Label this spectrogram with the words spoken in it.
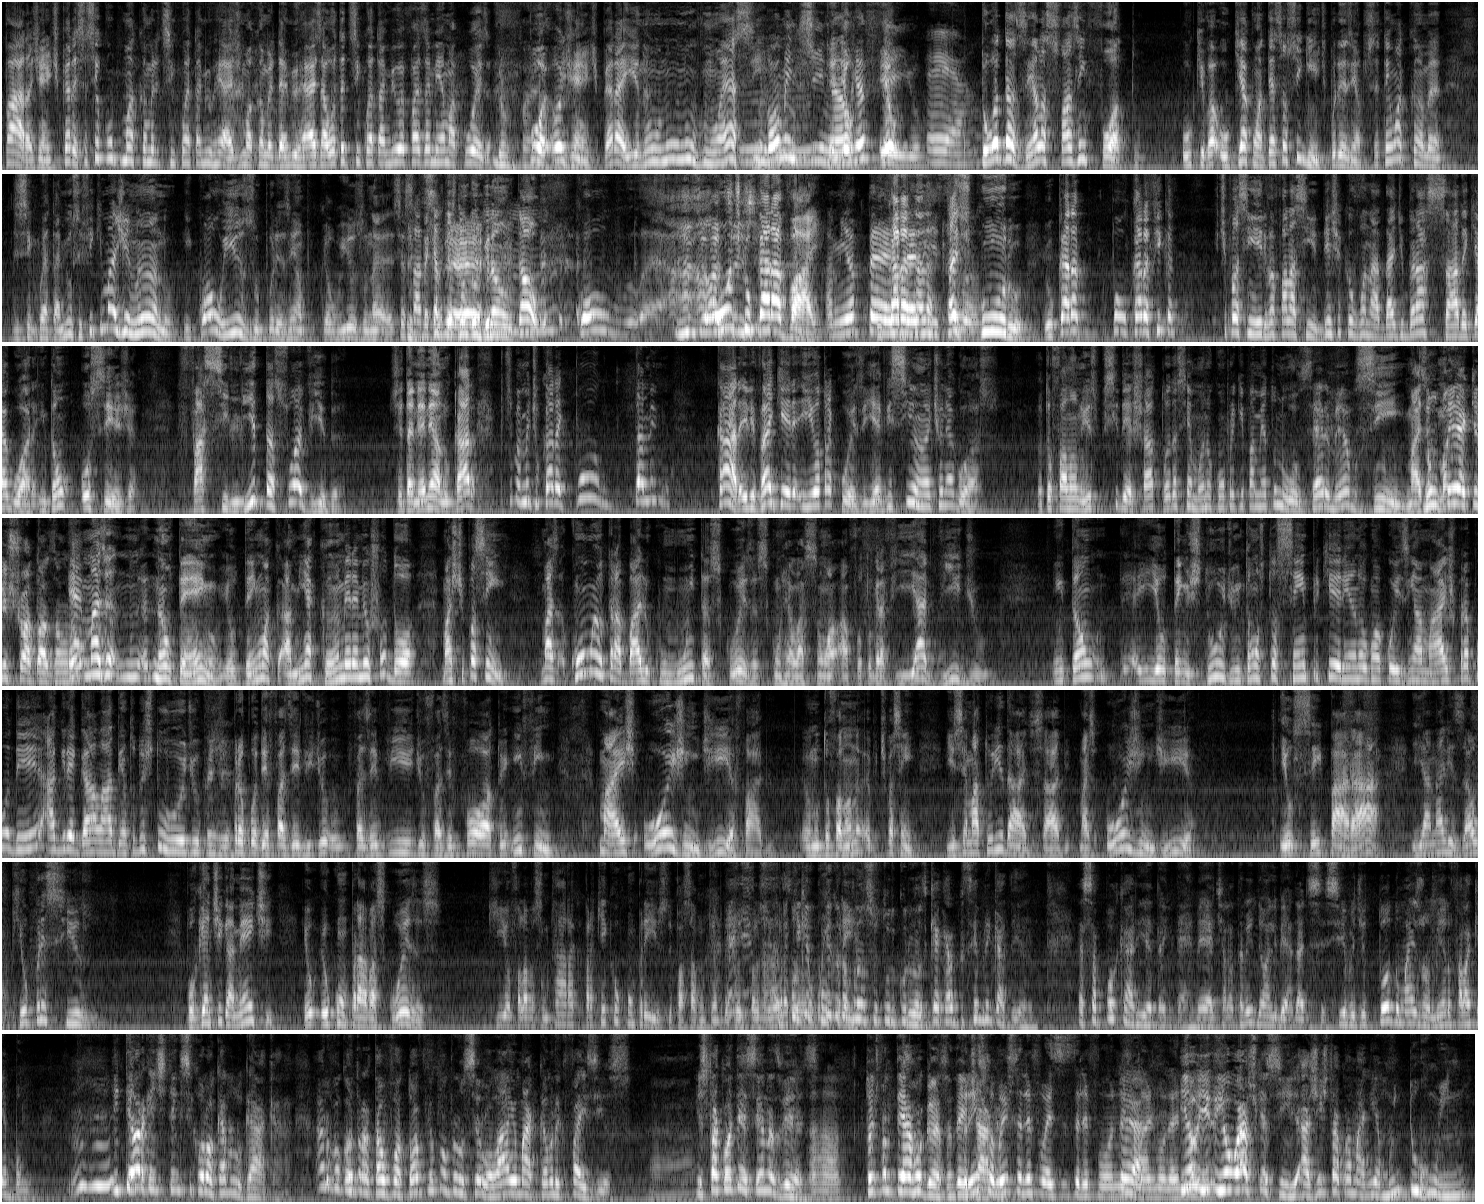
Para, gente, peraí, se você compra uma câmera de 50 mil reais uma câmera de 10 mil reais, a outra de 50 mil faz a mesma coisa. Não faz. Pô, ô, gente, peraí, não, não, não, não é assim. Não vão mentir, Entendeu? não, que é feio. É. todas elas fazem foto. O que, vai- o que acontece é o seguinte, por exemplo, você tem uma câmera de 50 mil, você fica imaginando em qual ISO, por exemplo, que é o ISO, né? Você sabe aquela questão do grão e tal. Qual, a- aonde que o cara vai? A minha O pele, cara tá, belíssima. tá escuro. E o cara, pô, o cara fica. Tipo assim, ele vai falar assim: deixa que eu vou nadar de braçada aqui agora. Então, ou seja, facilita a sua vida. Você tá entendendo? O cara, principalmente o cara que, pô, tá Cara, ele vai querer. E outra coisa, e é viciante o negócio. Eu tô falando isso porque se deixar, toda semana eu compro equipamento novo. Sério mesmo? Sim, mas Não eu, tem aquele xodózão, não? é, mas eu não tenho. Eu tenho uma, a minha câmera é meu xodó. Mas tipo assim, mas como eu trabalho com muitas coisas com relação à fotografia e a vídeo, Então, e eu tenho estúdio, então estou sempre querendo alguma coisinha a mais para poder agregar lá dentro do estúdio, para poder fazer vídeo, fazer vídeo, fazer foto, enfim. Mas hoje em dia, Fábio, eu não estou falando, é, tipo assim, isso é maturidade, sabe? Mas hoje em dia, eu sei parar e analisar o que eu preciso. Porque antigamente eu, eu comprava as coisas que eu falava assim, caraca, pra que, que eu comprei isso? De passar um tempo depois, eu falava assim, pra por que, que, eu por que comprei que eu tô falando isso? isso tudo curioso? Que é cara, sem brincadeira. Essa porcaria da internet, ela também deu uma liberdade excessiva de todo mais ou menos falar que é bom. Uhum. E tem hora que a gente tem que se colocar no lugar, cara. Ah, não vou contratar um fotógrafo porque eu comprei um celular e uma câmera que faz isso. Isso tá acontecendo às vezes. Aham. Tô te falando, tem arrogância, não tem? Principalmente telefone- esses telefones É, mais modernos. E eu, e eu acho que assim, a gente tá com uma mania muito ruim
